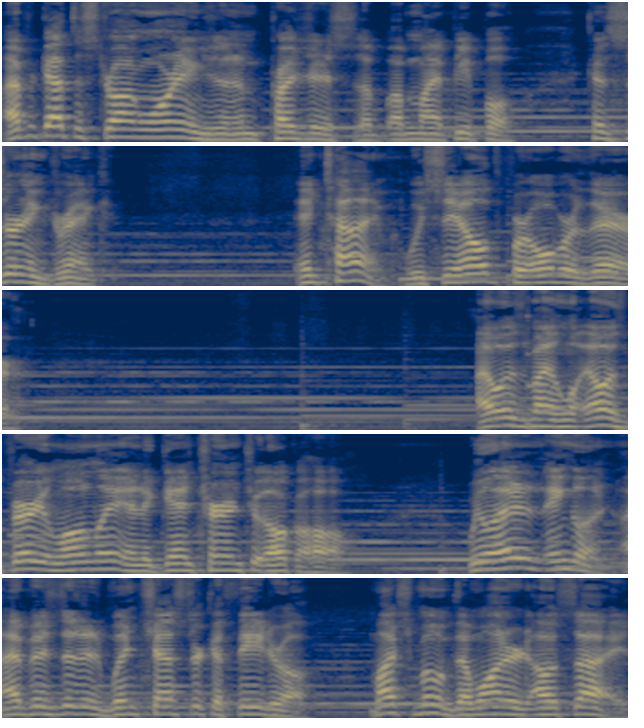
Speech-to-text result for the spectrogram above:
I forgot the strong warnings and prejudice of, of my people concerning drink. In time, we sailed for over there. I was my I was very lonely and again turned to alcohol. We landed in England. I visited Winchester Cathedral. Much moved, I wandered outside.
